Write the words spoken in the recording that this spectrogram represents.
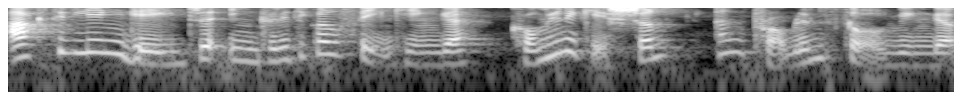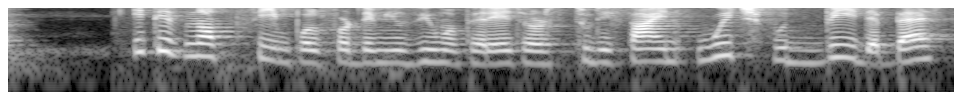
actively engage in critical thinking, communication and problem solving. It is not simple for the museum operators to define which would be the best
